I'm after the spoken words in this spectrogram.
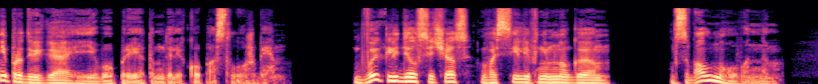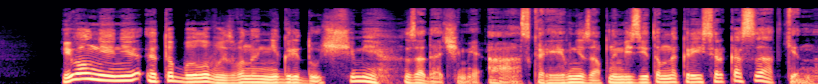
не продвигая его при этом далеко по службе. Выглядел сейчас Васильев немного взволнованным. И волнение это было вызвано не грядущими задачами, а скорее внезапным визитом на крейсер «Касаткин».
